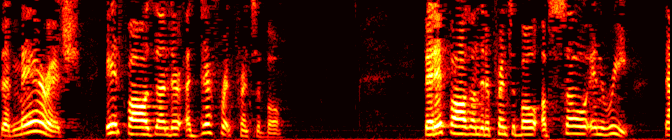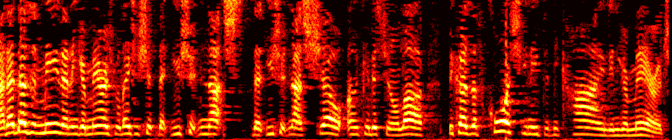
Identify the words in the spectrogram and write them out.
the, the marriage it falls under a different principle. That it falls under the principle of sow and reap. Now that doesn't mean that in your marriage relationship that you should not that you should not show unconditional love because of course you need to be kind in your marriage.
